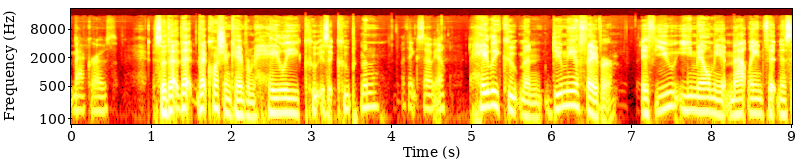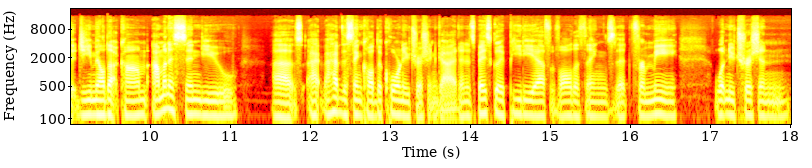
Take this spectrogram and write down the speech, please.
macros? So that, that, that question came from Haley. Is it Koopman? I think so. Yeah. Haley Koopman, do me a favor. If you email me at mattlanefitness at gmail.com, I'm going to send you, uh, I have this thing called the Core Nutrition Guide, and it's basically a PDF of all the things that, for me, what nutrition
